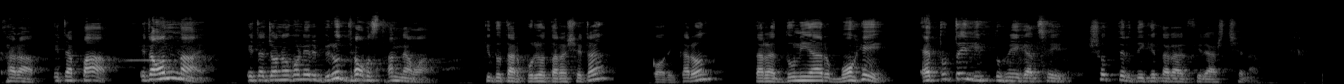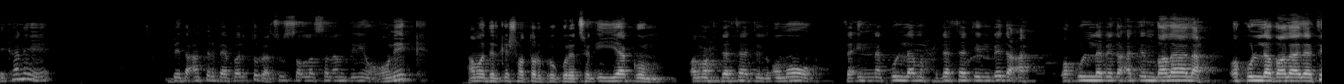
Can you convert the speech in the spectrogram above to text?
খারাপ, এটা পাপ, এটা অন্যায়, এটা জনগণের বিরুদ্ধে অবস্থান নেওয়া। কিন্তু তারপরেও তারা সেটা করে কারণ তারা দুনিয়ার মোহে এতটাই লিপ্ত হয়ে গেছে সত্যের দিকে তারা আর ফিরে আসছে না এখানে বেদাতের ব্যাপারে তো রাসুল সাল্লাহ সাল্লাম তিনি অনেক আমাদেরকে সতর্ক করেছেন ইয়াকুম অমহদাসাতিল ওমো فإن كل محدثة بدعة وكل بدعة ضلالة وكل ضلالة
